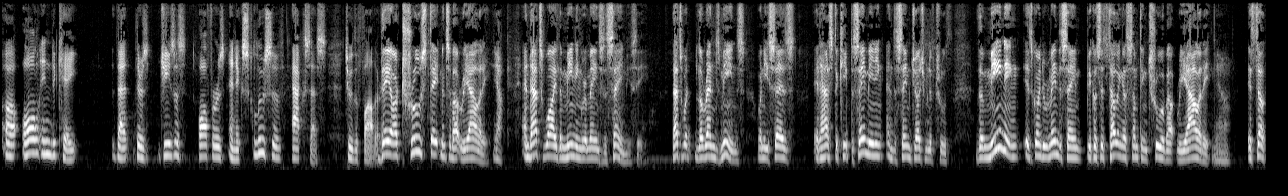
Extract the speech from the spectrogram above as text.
uh, all indicate that there's Jesus offers an exclusive access to the Father. They are true statements about reality. yeah. And that's why the meaning remains the same, you see. That's what Lérins means when he says it has to keep the same meaning and the same judgment of truth. The meaning is going to remain the same because it's telling us something true about reality. Yeah. It's tell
